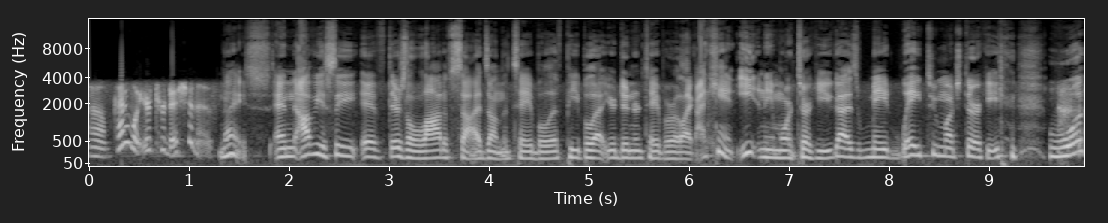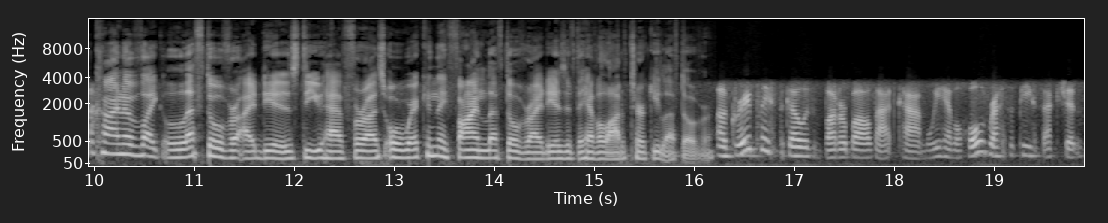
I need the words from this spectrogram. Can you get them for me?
um, kind of what your tradition is. Nice. And obviously, if there's a lot of sides on the table, if people at your dinner table are like, I can't eat any more turkey, you guys made way too much turkey. what kind of like leftover ideas do you have for us, or where can they find leftover ideas if they have a lot of turkey left over? A great place to go is butterball.com. We have a whole recipe section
